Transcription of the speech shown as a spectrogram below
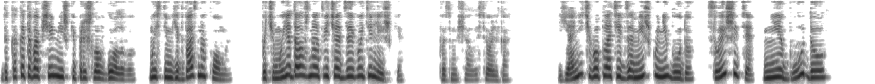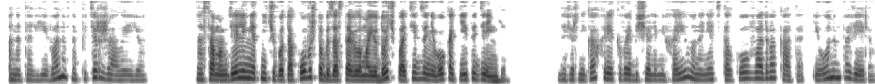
«Да как это вообще Мишке пришло в голову? Мы с ним едва знакомы. Почему я должна отвечать за его делишки?» Возмущалась Ольга. «Я ничего платить за Мишку не буду. Слышите? Не буду!» А Наталья Ивановна поддержала ее. На самом деле нет ничего такого, чтобы заставило мою дочь платить за него какие-то деньги. Наверняка Хрековы обещали Михаилу нанять толкового адвоката, и он им поверил.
